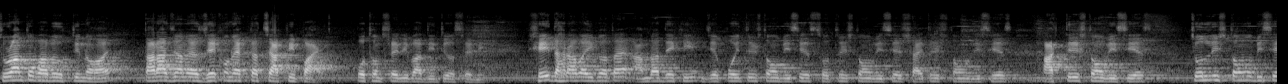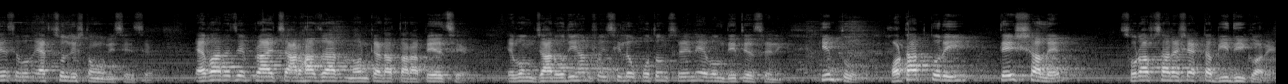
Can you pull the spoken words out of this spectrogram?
চূড়ান্তভাবে উত্তীর্ণ হয়, তারা যেন যে কোনো একটা চাকরি পায়, প্রথম শ্রেণি বা দ্বিতীয় শ্রেণি। সেই ধারাবাহিকতায় আমরা দেখি যে পঁয়ত্রিশতম বিসিএস, ছত্রিশতম বিসিএস সাঁত্রিশতম বিসিএস, আটত্রিশতম বিসিএস, চল্লিশতম বিসিএস এবং একচল্লিশতম বিসিএসে এভারেজে প্রায় চার হাজার নন ক্যাডার তারা পেয়েছে এবং যার অধিকাংশই ছিল প্রথম শ্রেণি এবং দ্বিতীয় শ্রেণি। কিন্তু হঠাৎ করেই তেইশ সালে সোরাব এসে একটা বিধি করে।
